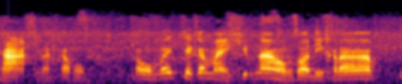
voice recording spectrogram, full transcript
ช้านะครับผมครับผมไว้เจอกันใหม่คลิปหน้าผมสวัสดีครับ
